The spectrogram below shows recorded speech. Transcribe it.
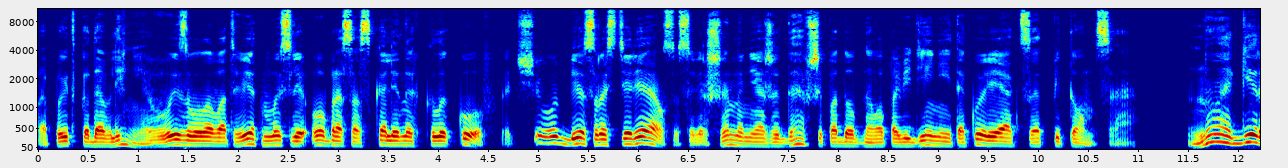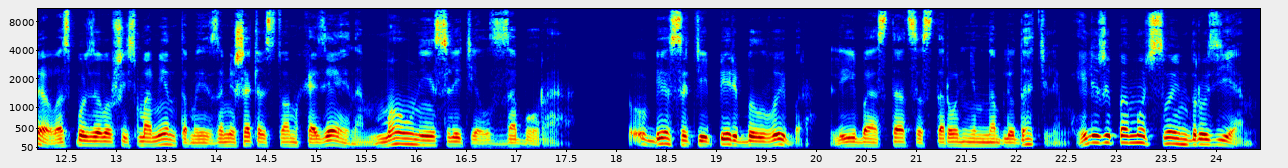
Попытка давления вызвала в ответ мысли-образ оскаленных клыков, отчего бес растерялся, совершенно не ожидавший подобного поведения и такой реакции от питомца. Ну а Гера, воспользовавшись моментом и замешательством хозяина, молнией слетел с забора. У беса теперь был выбор – либо остаться сторонним наблюдателем, или же помочь своим друзьям.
